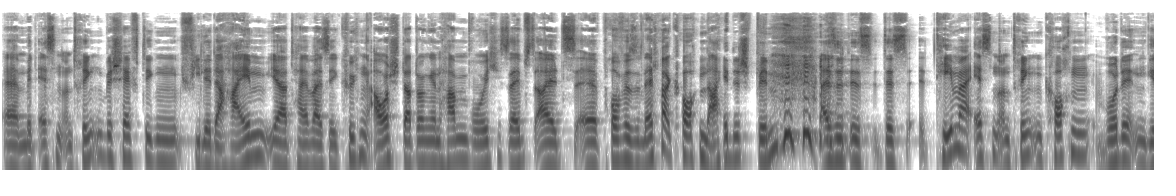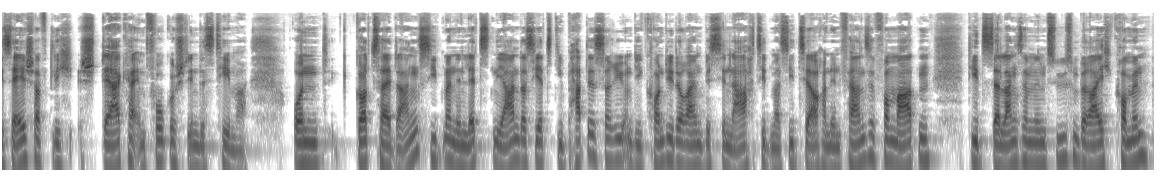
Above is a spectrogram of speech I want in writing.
äh, mit Essen und Trinken beschäftigen. Viele daheim ja teilweise Küchenausstattungen haben, wo ich selbst als äh, professioneller Koch neidisch bin. Also das, das Thema Essen und Trinken, Kochen wurde ein gesellschaftlich stärker im Fokus stehendes Thema. Und Gott sei Dank sieht man in den letzten Jahren, dass jetzt die Patisserie und die Konditorei ein bisschen nachzieht. Man sieht es ja auch an den Fernsehformaten, die jetzt da langsam im süßen Bereich kommen.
